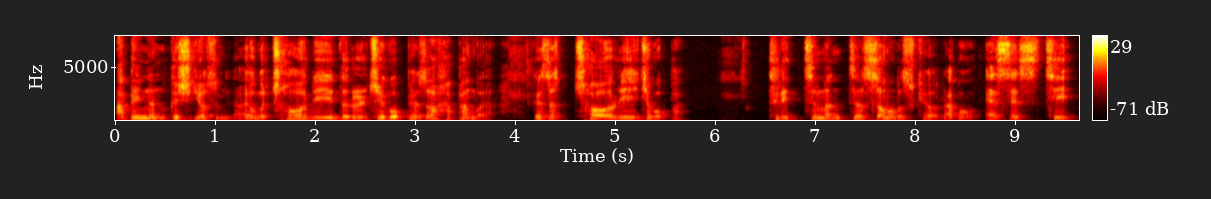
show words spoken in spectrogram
앞에 있는 그 식이었습니다. 이거 처리들을 제곱해서 합한 거야. 그래서 처리 제곱합, 트리트먼트 썸 오브 스퀘어라고 SST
